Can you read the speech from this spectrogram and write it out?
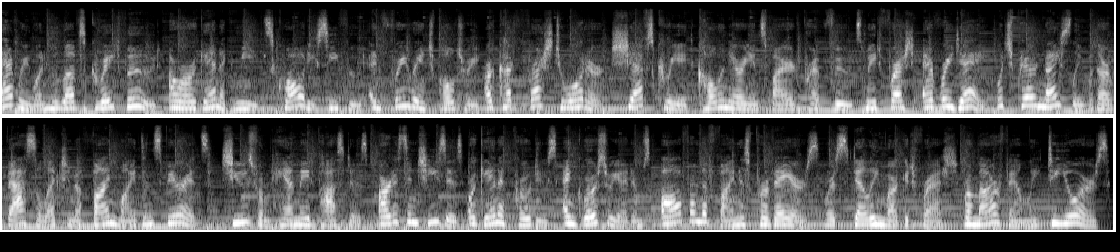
everyone who loves great food. Our organic meats, quality seafood, and free range poultry are cut fresh to order. Chefs create culinary inspired prep foods made fresh every day, which pair nicely with our vast selection of fine wines and spirits. Choose from handmade pastas, artisan cheeses, organic produce, and grocery items, all from the finest purveyors. Rostelli Market Fresh, from our family to yours.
